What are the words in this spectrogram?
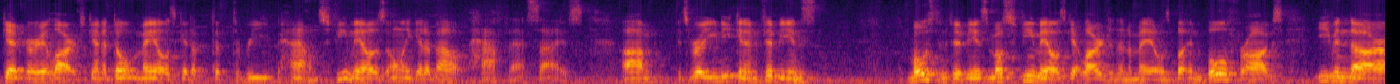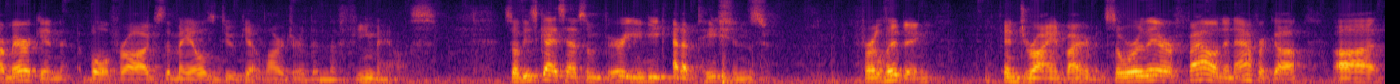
get very large. Again, adult males get up to three pounds. Females only get about half that size. Um, it's very unique in amphibians. Most amphibians, most females get larger than the males, but in bullfrogs, even our American bullfrogs, the males do get larger than the females. So these guys have some very unique adaptations for living in dry environments. So where they are found in Africa, uh,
